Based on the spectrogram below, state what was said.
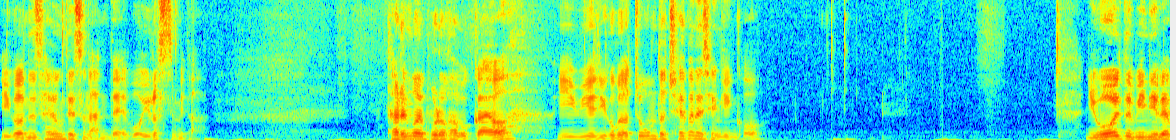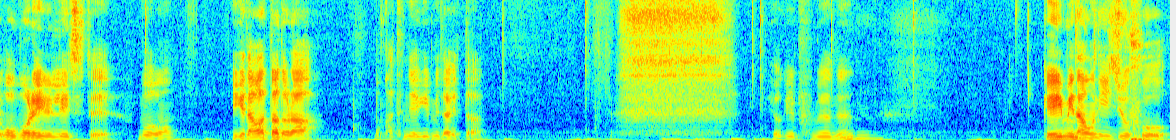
이거는 사용돼서는 안 돼. 뭐 이렇습니다. 다른 걸 보러 가볼까요? 이 위에 이거보다 조금 더 최근에 생긴 거. New World minimap overlay released. 뭐 이게 나왔다더라. 뭐 같은 얘기입니다. 일단 여기 보면은 게임이 나온 2주 후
